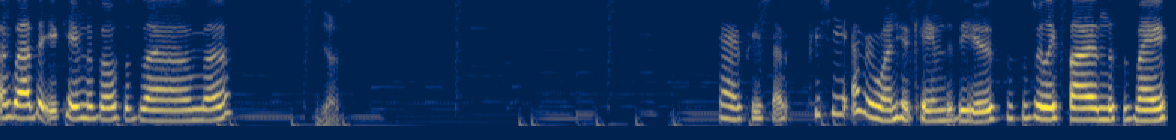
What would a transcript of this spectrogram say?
I'm glad that you came to both of them. yes. Yeah, I appreciate appreciate everyone who came to these. This was really fun. This is my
